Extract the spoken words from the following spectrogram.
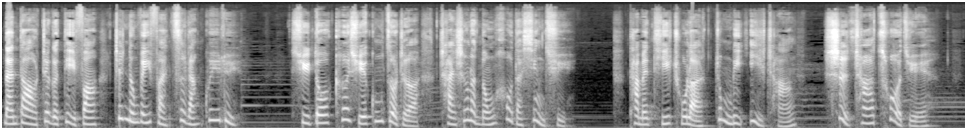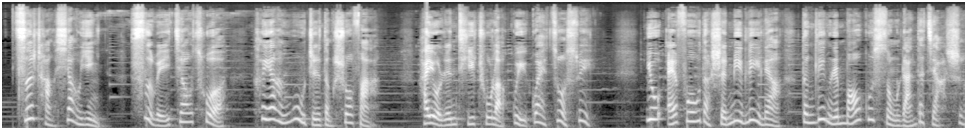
难道这个地方真能违反自然规律？许多科学工作者产生了浓厚的兴趣，他们提出了重力异常、视差错觉、磁场效应、四维交错、黑暗物质等说法，还有人提出了鬼怪作祟、UFO 的神秘力量等令人毛骨悚然的假设。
